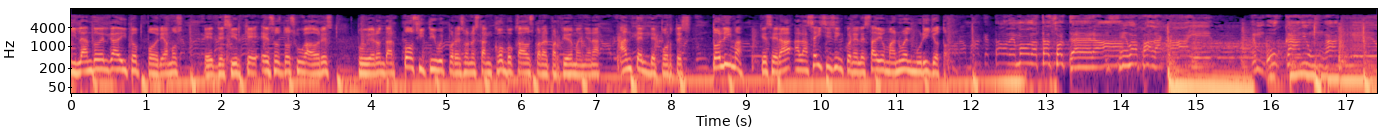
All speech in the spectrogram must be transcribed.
hilando delgadito, podríamos decir que esos dos jugadores pudieron dar positivo y por eso no están convocados para el partido de mañana ante el Deportes Tolima, que será a las 6 y 5 en el estadio Manuel Murillo Toro. Está de moda, está estar soltera. Se va para la calle en busca de un jangueo.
